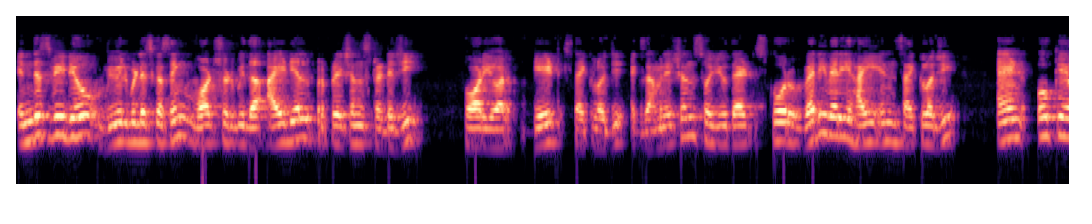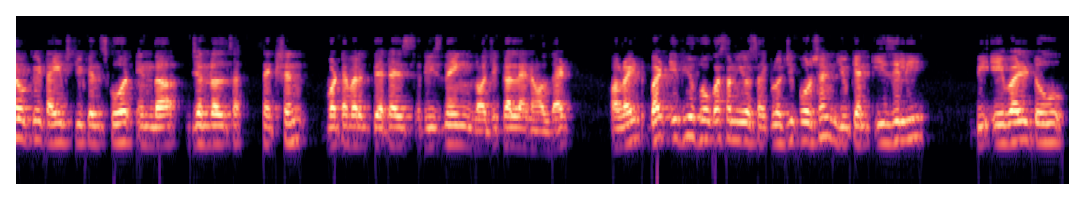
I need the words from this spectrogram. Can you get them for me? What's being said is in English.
In this video, we will be discussing what should be the ideal preparation strategy for your GATE psychology examination. So you that score very very high in psychology and okay okay types you can score in the general section whatever that is reasoning, logical and all that. Alright, but if you focus on your psychology portion, you can easily be able to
